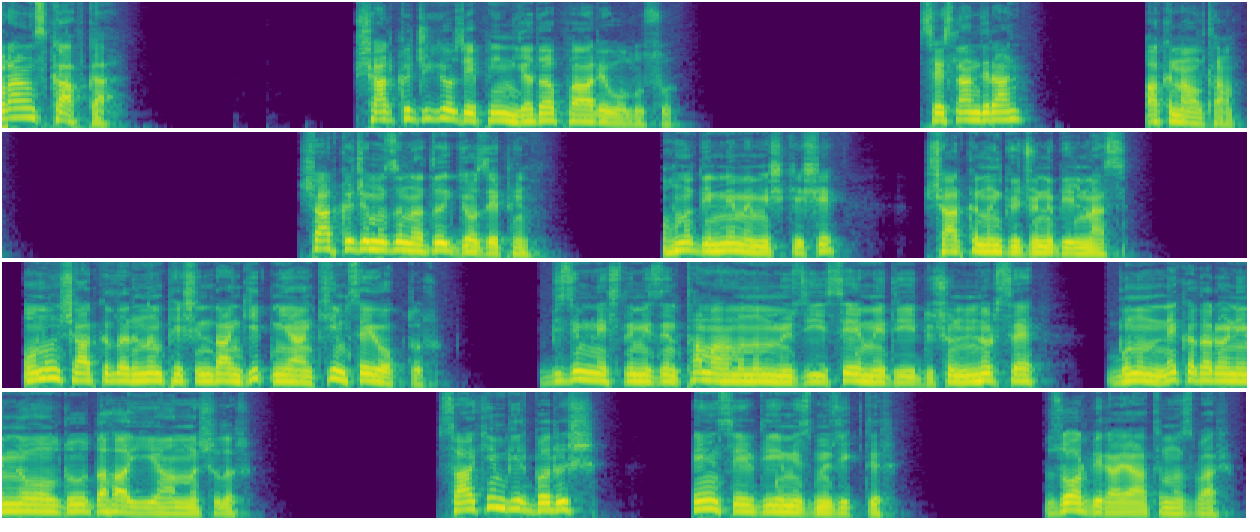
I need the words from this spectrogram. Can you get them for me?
Franz Kafka Şarkıcı Yosep'in ya da Pareolusu Seslendiren Akın Altan Şarkıcımızın adı Yosep'in. Onu dinlememiş kişi, şarkının gücünü bilmez. Onun şarkılarının peşinden gitmeyen kimse yoktur. Bizim neslimizin tamamının müziği sevmediği düşünülürse, bunun ne kadar önemli olduğu daha iyi anlaşılır. Sakin bir barış, en sevdiğimiz müziktir. Zor bir hayatımız var.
